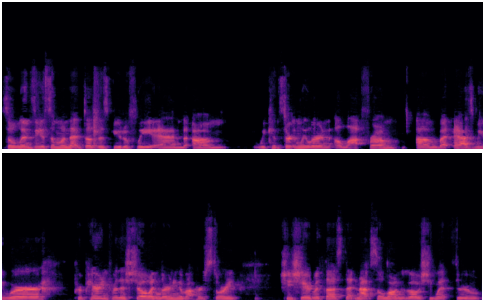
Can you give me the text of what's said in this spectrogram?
So Lindsay is someone that does this beautifully and um, we can certainly learn a lot from. Um, but as we were preparing for this show and learning about her story, she shared with us that not so long ago she went through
